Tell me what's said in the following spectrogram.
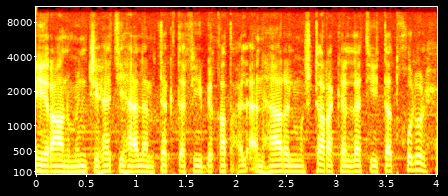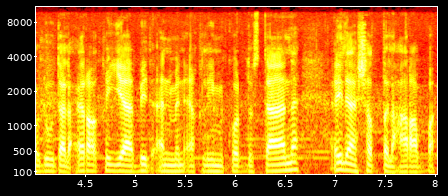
إيران من جهتها لم تكتفي بقطع الأنهار المشتركة التي تدخل الحدود العراقية بدءا من إقليم كردستان إلى شط العرب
